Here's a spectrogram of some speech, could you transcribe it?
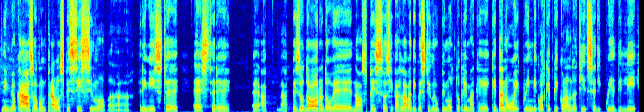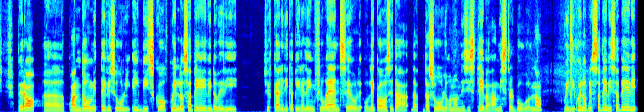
nel mio caso compravo spessissimo uh, riviste estere eh, a, a, peso d'oro dove no, spesso si parlava di questi gruppi molto prima che, che, da noi, quindi qualche piccola notizia di qui e di lì, però eh, quando mettevi sul il disco quello sapevi, dovevi cercare di capire le influenze o le, o le cose da, da, da, solo, non esisteva Mr. Google, no? Quindi quello che sapevi, sapevi,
